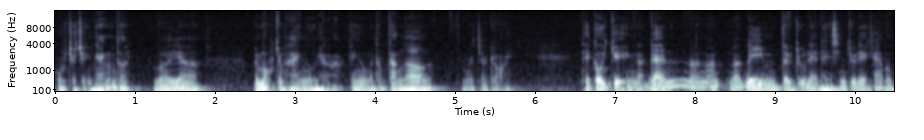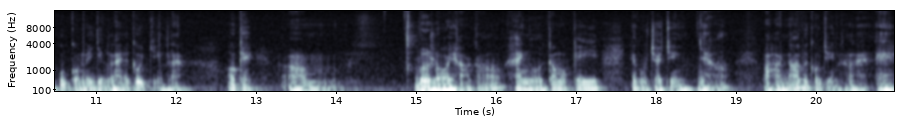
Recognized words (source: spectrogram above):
cuộc trò chuyện ngắn thôi với uh, với một trong hai người họ cái người mà tâm thân hơn tâm có trao đổi thì câu chuyện nó đến nó nó nó đi từ chủ đề này sang chủ đề khác và cuối cùng nó dừng lại ở câu chuyện là ok um, vừa rồi họ có hai người có một cái cái cuộc trò chuyện nhỏ và họ nói về câu chuyện là à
